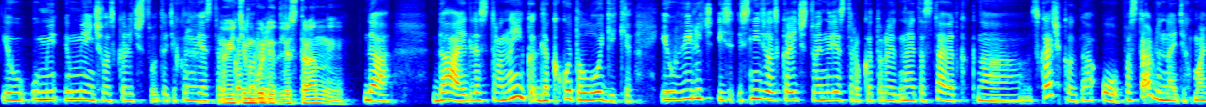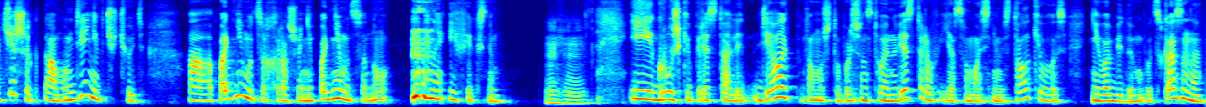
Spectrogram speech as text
и уменьшилось количество вот этих Ну инвесторов, и тем которые... более для страны. Да, да, и для страны, и для какой-то логики. И, увелич... и снизилось количество инвесторов, которые на это ставят как на скачках, да, о, поставлю на этих мальчишек, дам им денег чуть-чуть, а, поднимутся хорошо, не поднимутся, ну и фиг с ним. Мгм. И игрушки перестали делать, потому что большинство инвесторов, я сама с ними сталкивалась, не в обиду им будет сказано,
